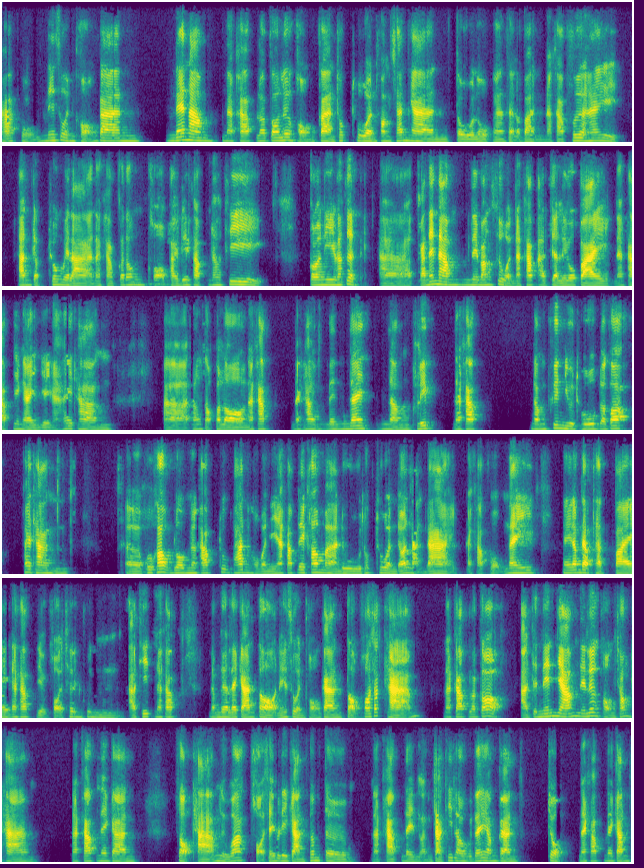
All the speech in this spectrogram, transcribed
ครับผม ในส่วนของการแนะนำนะครับ แล้วก็เรื่องของการทบทวนฟังก์ชันงานตัวระบบงานสารบัญนะครับ เพื่อให้ทันกับช่วงเวลานะครับ ก็ต้องขออภัยด้วยครับเท่าที่กรณีถ้าเกิดอ่าการแนะนำในบางส่วนนะครับ อาจจะเร็วไปนะครับ ยังไงอยากให้ทางอ่าทางสพลนะครับนะครับเป็นได้นำคลิปนะครับนำขึ้นยูทูบแล้วก็ให้ทาง ผู้เข้าอบรมนะครับทุกท่านของวันนี้ครับได้เข้ามาดูทบทวนย้อนหลังได้นะครับ ผมในในลำดับถัดไปนะครับ เดี๋ยวขอเชิญคุณอาทิตย์นะครับดำเนินรายการต่อในส่วนของการตอบข้อซักถามนะครับ แล้วก็อาจจะเน้นย้ำในเรื่องของช่องทางนะครับ ในการสอบถามหรือว่าขอใช้บริการเพิ่มเติมนะครับ ในหลังจากที่เราได้ทำการจบนะครับ ในการ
